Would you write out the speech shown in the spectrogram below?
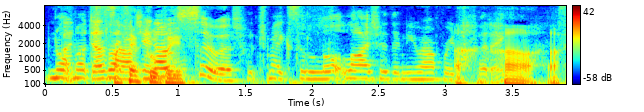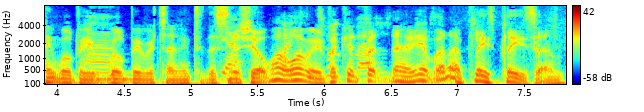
not It much flour. have I we'll no be- suet, which makes it a lot lighter than your average pudding. Ah, I think we'll be we'll Um, be returning to this in a short while, I won't we? But, but no, yeah, bit. well, no, please, please. Um,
